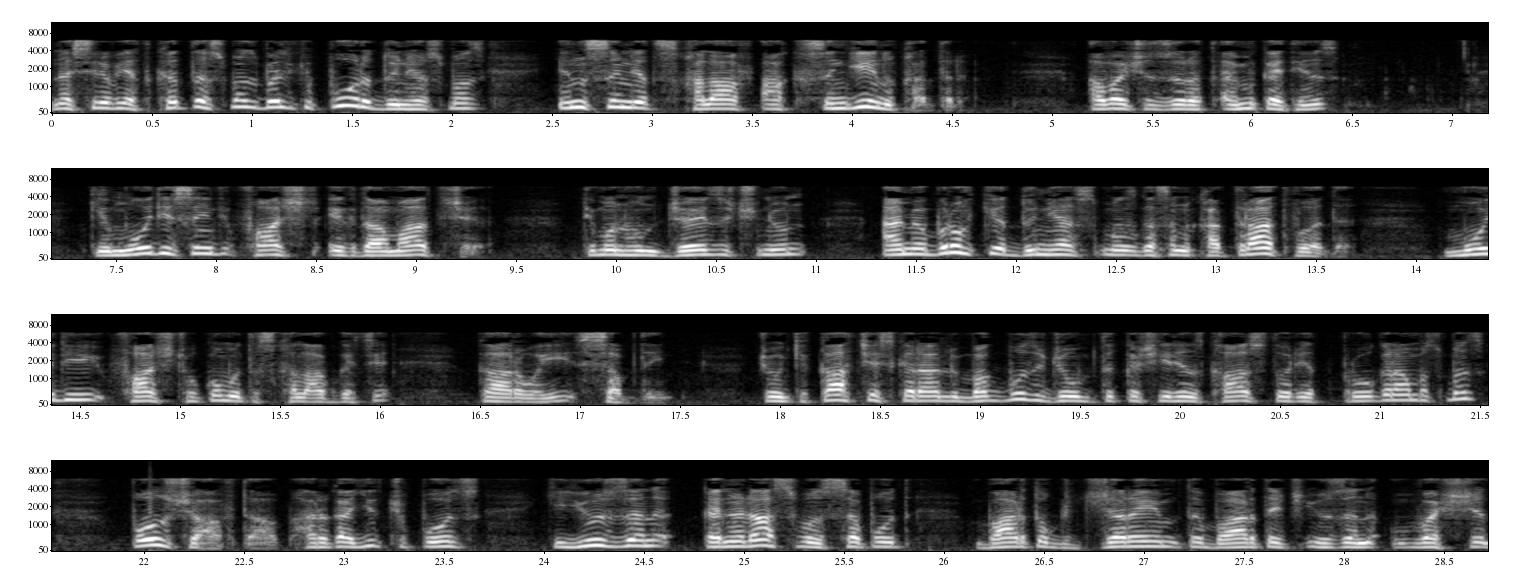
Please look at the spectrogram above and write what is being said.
نہ صرف یت خطس مز بلکہ پور دنیا مز انسانیت خلاف اخ سنگین خطر۔ اوے ضرورت امہ کت ہز کہ مودی سند فاسٹ اقدامات تمن ہند جائزہ نیون امہ برہ کہ دنیا مز گھن خطرات پید مودی فاسٹ حکومتس خلاف گھ کاروی سپدن چونکہ کت کران مقبوض جوم تو ہز خاص طور یت پروگرامس مز پوز آفتاب۔ ہرگاہ یہ پوز کہ اس زن کینیڈاس مز سپود بھارتک جرائم تو بھارت اس زن وشن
